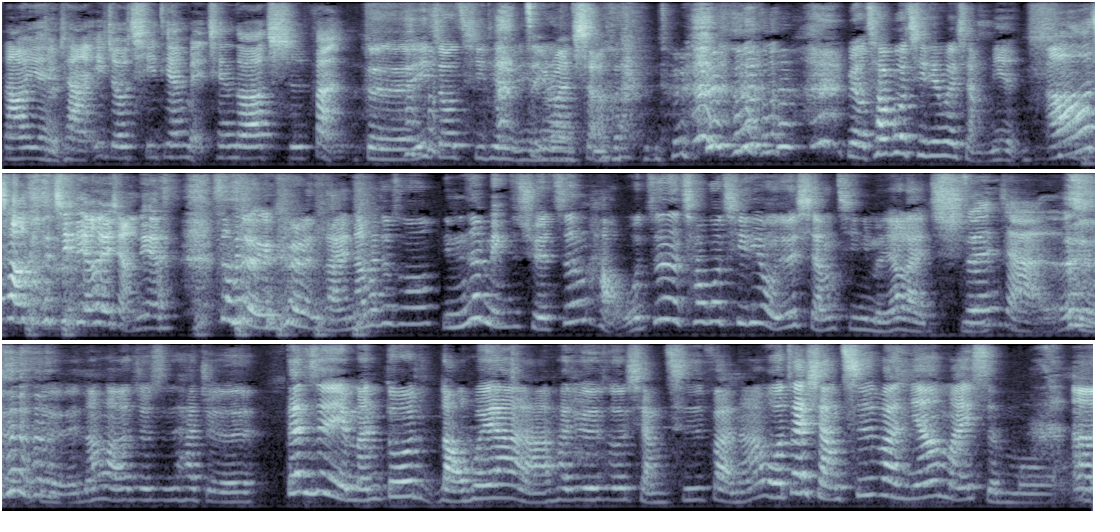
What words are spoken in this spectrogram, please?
然后也很像一周七天，每天都要吃饭。对对对，一周七天每 天都要吃饭，对，没有超过七天会想念。哦，超过七天会想念。上次有一个客人来，然后他就说：“你们的名字取得真好，我真的超过七天，我就想起你们要来吃。”真假的？对对，然后他就是他觉得，但是也蛮多老灰啊啦，他就是说想吃饭啊，我在想吃饭，你要买什么？嗯，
